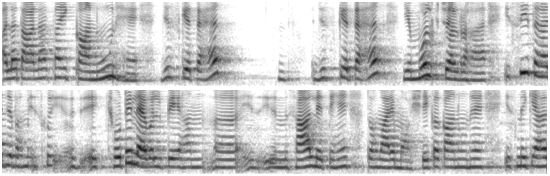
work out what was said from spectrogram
अल्लाह ताला का एक कानून है, जिसके तहत जिसके तहत ये मुल्क चल रहा है। इसी तरह जब हम इसको, एक छोटे लेवल पे हम मिसाल लेते हैं तो हमारे माशरे का कानून है। इसमें क्या है?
